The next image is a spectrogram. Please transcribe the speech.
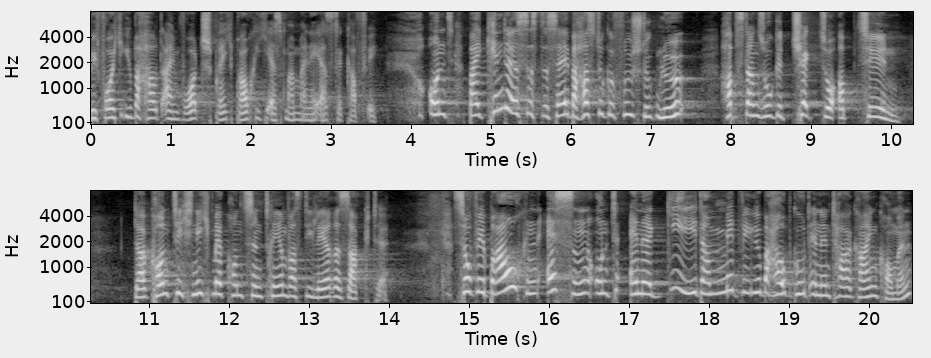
Bevor ich überhaupt ein Wort spreche, brauche ich erstmal meine erste Kaffee. Und bei Kindern ist es dasselbe. Hast du gefrühstückt? Nö. Hab's dann so gecheckt, so ab zehn. Da konnte ich nicht mehr konzentrieren, was die Lehre sagte. So, wir brauchen Essen und Energie, damit wir überhaupt gut in den Tag reinkommen.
